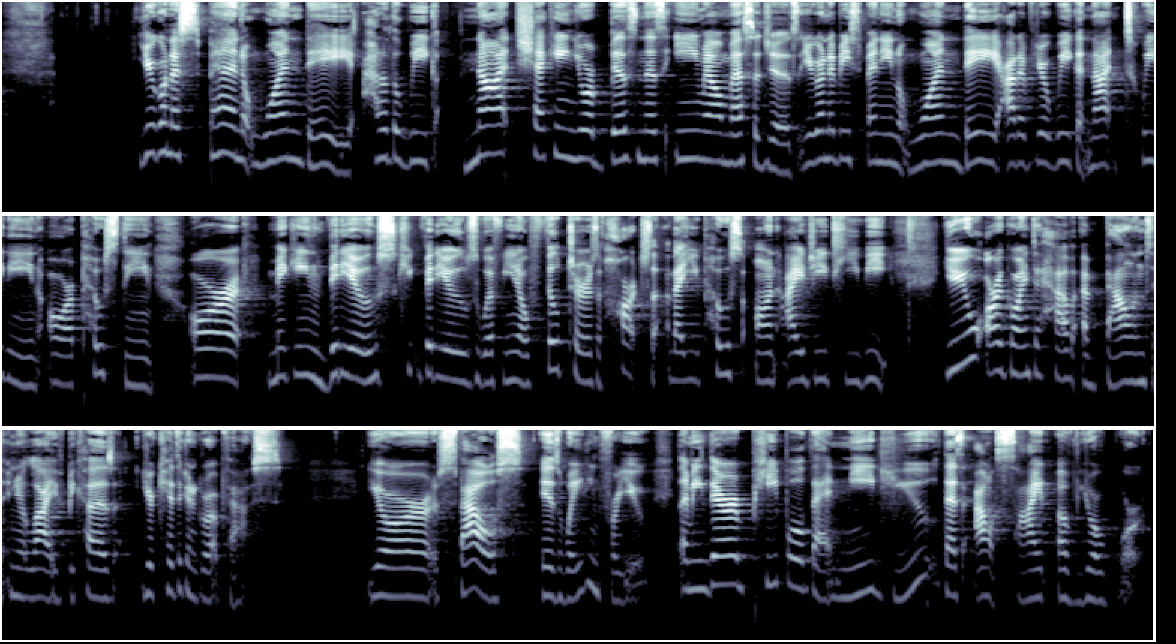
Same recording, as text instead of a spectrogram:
You're going to spend one day out of the week not checking your business email messages. You're going to be spending one day out of your week not tweeting or posting or making videos, cute videos with, you know, filters of hearts that you post on IGTV. You are going to have a balance in your life because your kids are going to grow up fast. Your spouse is waiting for you. I mean, there are people that need you that's outside of your work.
